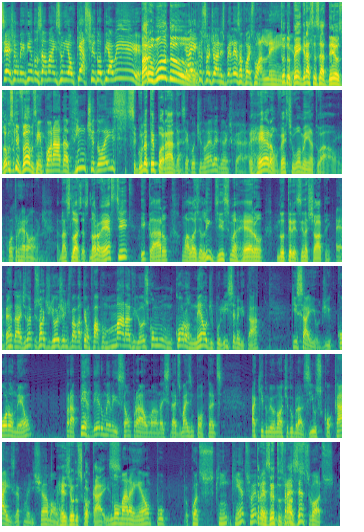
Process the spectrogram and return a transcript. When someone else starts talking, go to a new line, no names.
Sejam bem-vindos a mais um Yelcast do Piauí.
Para o mundo!
E aí, Wilson Jones, beleza? Voz do além.
Tudo bem, graças a Deus. Vamos que vamos, hein?
Temporada 22.
Segunda temporada.
Você continua elegante, cara.
Heron veste o homem atual.
Encontra o Heron onde?
Nas lojas Noroeste e, claro, uma loja lindíssima Heron no Teresina Shopping.
É verdade. No episódio de hoje a gente vai bater um papo maravilhoso com um coronel de polícia militar que saiu de coronel para perder uma eleição para uma das cidades mais importantes aqui do meu norte do Brasil, os Cocais, né, como eles chamam.
Região dos Cocais.
No Maranhão, por quantos? 500 foi?
300
300 votos. votos.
